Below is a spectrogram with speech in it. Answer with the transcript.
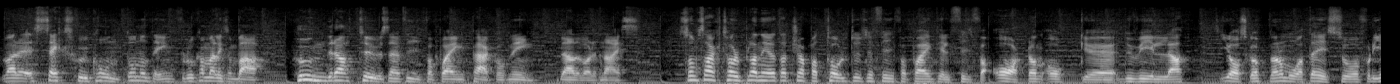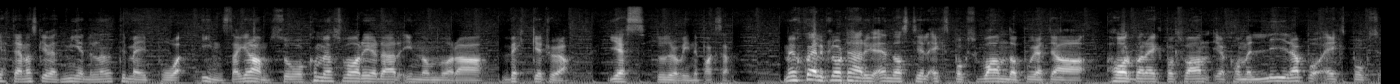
var det 6-7 konton någonting. För då kan man liksom bara 100 000 FIFA-poäng per öppning. Det hade varit nice. Som sagt, har du planerat att köpa 12 000 FIFA-poäng till Fifa 18 och eh, du vill att jag ska öppna dem åt dig så får du jättegärna skriva ett meddelande till mig på Instagram så kommer jag svara er där inom några veckor tror jag. Yes, då drar vi in i paxen. Men självklart det här är ju endast till Xbox One då på att jag har bara Xbox One. Jag kommer lira på Xbox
